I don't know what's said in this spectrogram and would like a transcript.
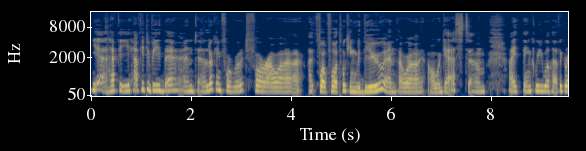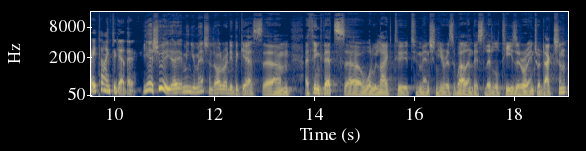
Yeah, happy happy to be there and uh, looking forward for our uh, for for talking with you and our our guest. Um, I think we will have a great time together. Yeah, sure. I mean, you mentioned already the guests. Um, I think that's uh, what we like to to mention here as well in this little teaser or introduction.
